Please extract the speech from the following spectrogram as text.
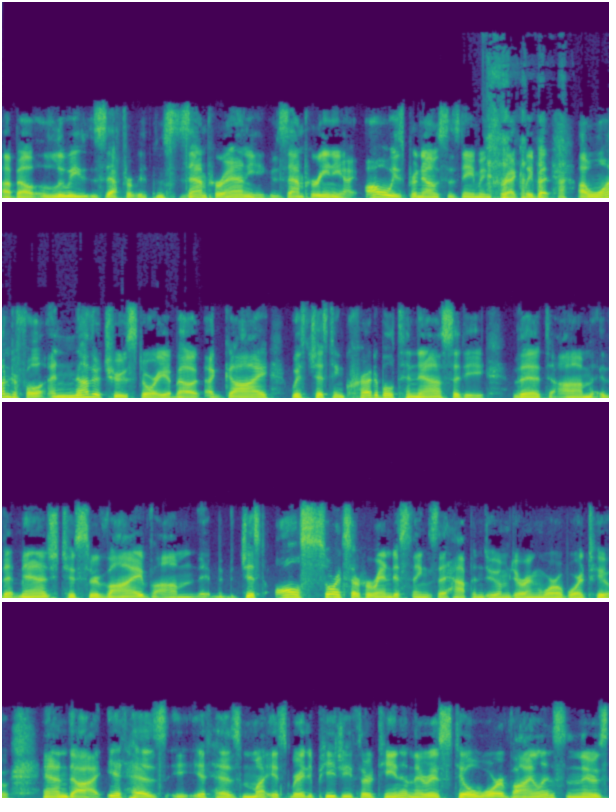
about Louis Zamperini. Zamperini, I always pronounce his name incorrectly, but a wonderful, another true story about a guy with just incredible tenacity that um, that managed to survive um, just all sorts of horrendous things that happened to him during World War II. And uh, it has it has it's rated PG-13, and there is still war violence, and there's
